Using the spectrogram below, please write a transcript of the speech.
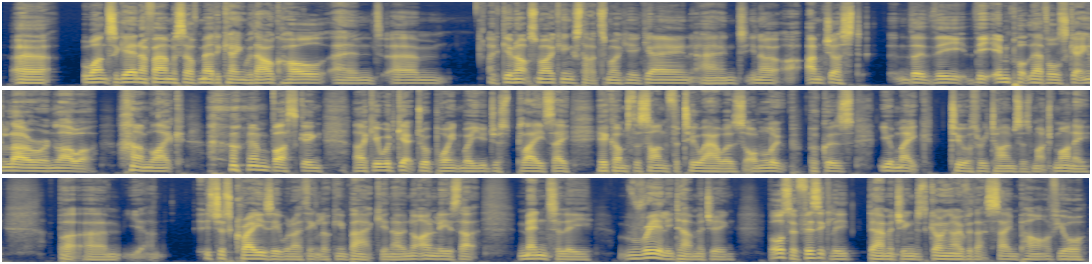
uh, once again, I found myself medicating with alcohol and um, I'd given up smoking, started smoking again. And, you know, I'm just, the, the, the input levels getting lower and lower. I'm like, I'm busking. Like it would get to a point where you just play, say, Here Comes the Sun for two hours on loop because you make two or three times as much money. But um, yeah, it's just crazy when I think looking back. You know, not only is that mentally really damaging, but also physically damaging. Just going over that same part of your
